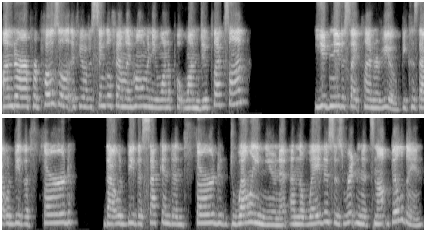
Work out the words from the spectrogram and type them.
Under our proposal, if you have a single family home and you want to put one duplex on, you'd need a site plan review because that would be the third that would be the second and third dwelling unit. And the way this is written, it's not building.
